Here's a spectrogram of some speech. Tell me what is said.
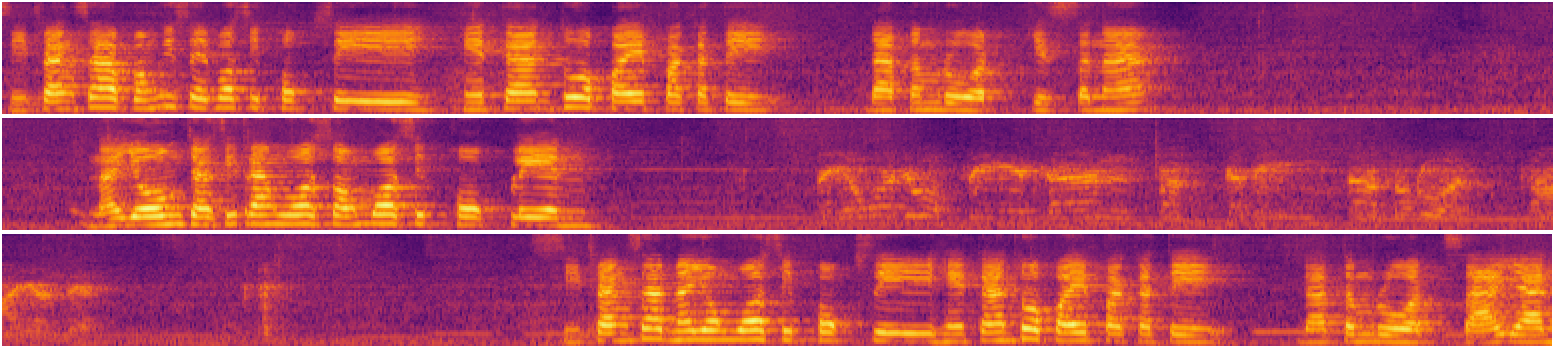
สีตรังทราบหวังวิเศษว16 4เหตุการณ์ทั่วไปปกติ ดาบตำรวจกิษณะนายงจากสีตรังว2ว16เปลี่ยนนายกวันที่หกสี่เหตุการณ์ปกติดาบตำรวจ สีตรังทราบนายงว16 4 เหตุการณ์ทั่วไปปกติ ดาบตำรวจสายัน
